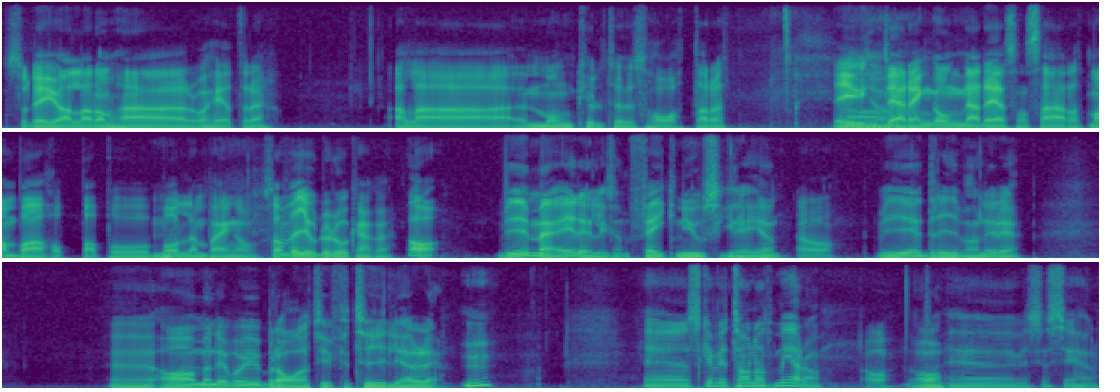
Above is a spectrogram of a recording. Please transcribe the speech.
Så det är ju alla de här, vad heter det? Alla mångkulturshatare. Det är ju Ja. ytterligare en gång när det är som så här att man bara hoppar på Mm. bollen på en gång. Som vi gjorde då kanske. ja. Vi är med i det liksom. Fake news-grejen. Ja. Vi är drivande i det. Eh, ja, men det var ju bra att vi förtydligade det. Eh, ska vi ta något mer då? Ja. Ja. Eh, vi ska se här.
